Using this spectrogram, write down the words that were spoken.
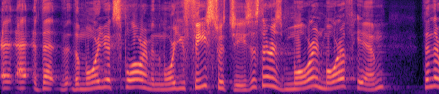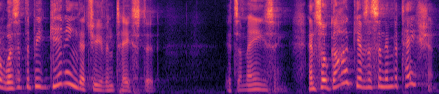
Uh, uh, that the more you explore Him and the more you feast with Jesus, there is more and more of Him than there was at the beginning that you even tasted. It's amazing. And so God gives us an invitation.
